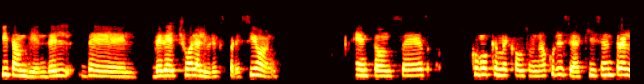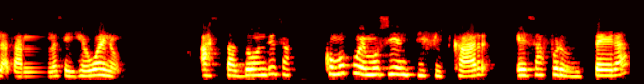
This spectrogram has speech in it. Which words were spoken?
y también del, del derecho a la libre expresión. Entonces, como que me causó una curiosidad, quise entrelazarlas y dije, bueno, hasta dónde, cómo podemos identificar esa frontera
